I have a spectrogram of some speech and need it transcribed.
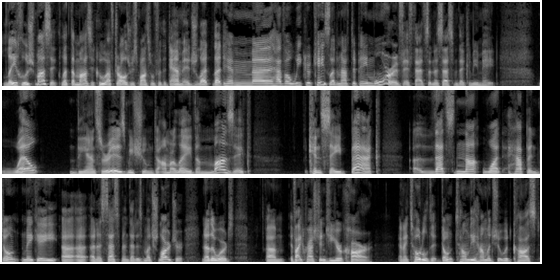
Lechush mazik. Let the mazik, who after all is responsible for the damage, let let him uh, have a weaker case. Let him have to pay more if, if that's an assessment that can be made. Well, the answer is mishum da'amarle. The mazik can say back. Uh, that's not what happened. Don't make a uh, an assessment that is much larger. In other words, um, if I crashed into your car and I totaled it, don't tell me how much it would cost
